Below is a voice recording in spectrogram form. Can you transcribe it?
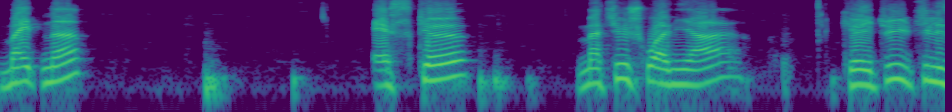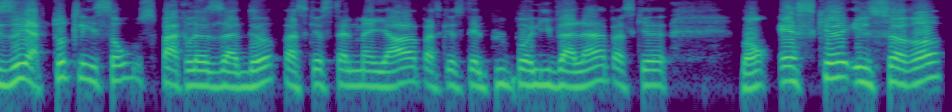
Maintenant, est-ce que Mathieu Chouanière, qui a été utilisé à toutes les sauces par le Zada parce que c'était le meilleur, parce que c'était le plus polyvalent, parce que, bon, est-ce qu'il sera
